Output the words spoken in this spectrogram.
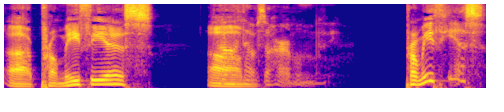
uh, Prometheus. oh, Um, that was a horrible movie. Prometheus?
